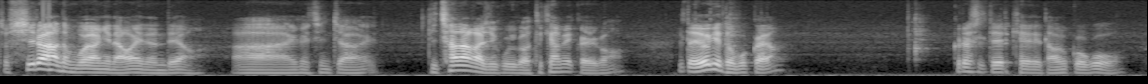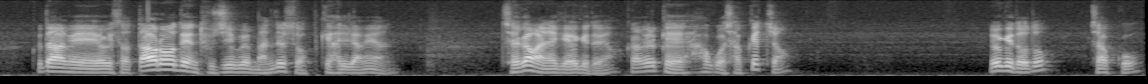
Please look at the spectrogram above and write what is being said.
저 싫어하는 모양이 나와 있는데요. 아, 이거 진짜 귀찮아 가지고 이거 어떻게 합니까, 이거? 일단 여기 둬볼까요? 그랬을 때 이렇게 나올 거고, 그 다음에 여기서 따로 된 두 집을 만들 수 없게 하려면, 제가 만약에 여기 둬요? 그럼 이렇게 하고 잡겠죠? 여기 둬도 잡고,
